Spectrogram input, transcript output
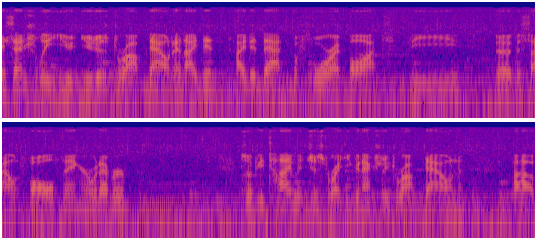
essentially you, you just drop down. And I did I did that before I bought the, the the silent fall thing or whatever. So if you time it just right you can actually drop down uh,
